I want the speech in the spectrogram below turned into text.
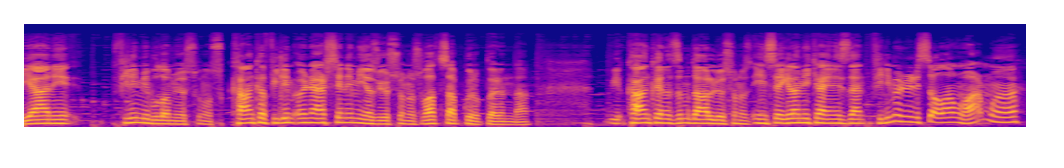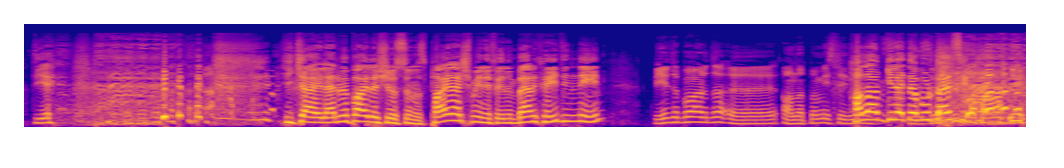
yani film mi bulamıyorsunuz? Kanka film önersene mi yazıyorsunuz WhatsApp gruplarından? Kankanızı mı darlıyorsunuz? Instagram hikayenizden film önerisi olan var mı diye hikayeler mi paylaşıyorsunuz? Paylaşmayın efendim. Berkay'ı dinleyin. Bir de bu arada e, anlatmamı istediğiniz... Halam gile de burada. Hayır.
